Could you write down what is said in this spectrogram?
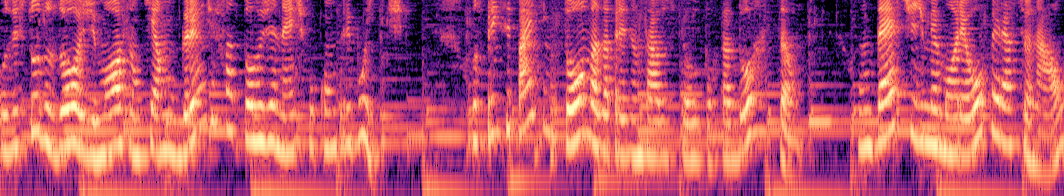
Os estudos hoje mostram que há um grande fator genético contribuinte. Os principais sintomas apresentados pelo portador são um déficit de memória operacional,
